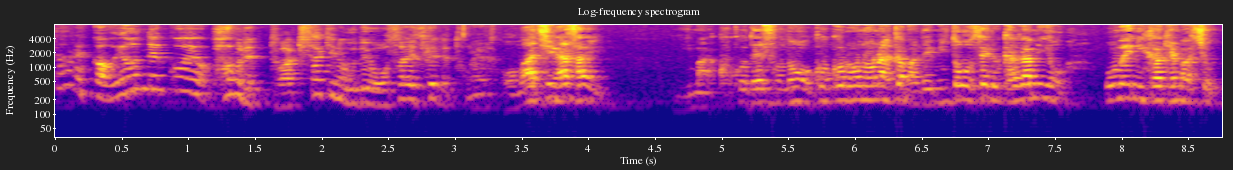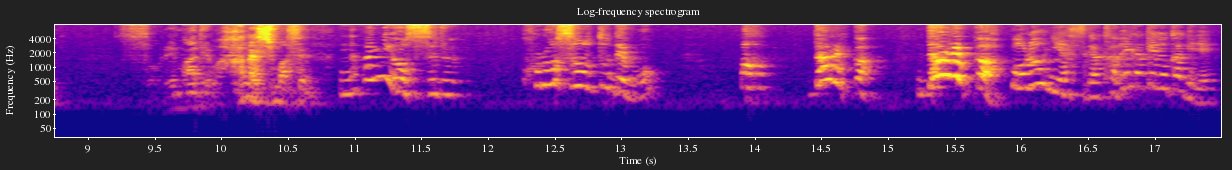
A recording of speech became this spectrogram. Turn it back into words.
誰かを呼んでこよう。ハムレットは妃の腕を押さえつけて止める。お待ちなさい。今ここでそのお心の中まで見通せる鏡をお目にかけましょう。それまでは話しません。何をする？殺そうとでも？あ誰か誰か。ポロニアスが壁掛けの陰で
